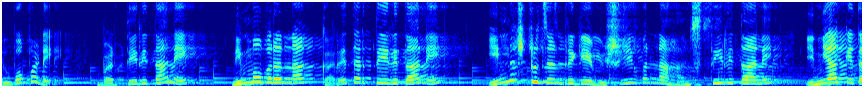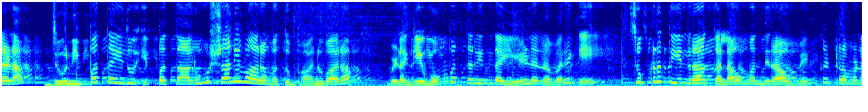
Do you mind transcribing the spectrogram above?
ಯುವ ಪಡೆ. ಬರ್ತೀರಿ ತಾನೆ? ನಿಮ್ಮವರನ್ನ ಕರೆ ತರ್ತೀರಿ ತಾನೆ? ಇನ್ನಷ್ಟು ಜನರಿಗೆ ವಿಷಯವನ್ನ ಹಂಚ್ತೀರಿ ತಾನೆ? ಇನ್ಯಾಕೆ ತಡ? ಜೂನ್ ಇಪ್ಪತ್ತೈದು, ಇಪ್ಪತ್ತಾರು, ಶನಿವಾರ ಮತ್ತು ಭಾನುವಾರ ಬೆಳಗ್ಗೆ ಒಂಬತ್ತರಿಂದ ಏಳರವರೆಗೆ ಸುಕೃತೀಂದ್ರ ಕಲಾಮಂದಿರ ವೆಂಕಟರಮಣ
